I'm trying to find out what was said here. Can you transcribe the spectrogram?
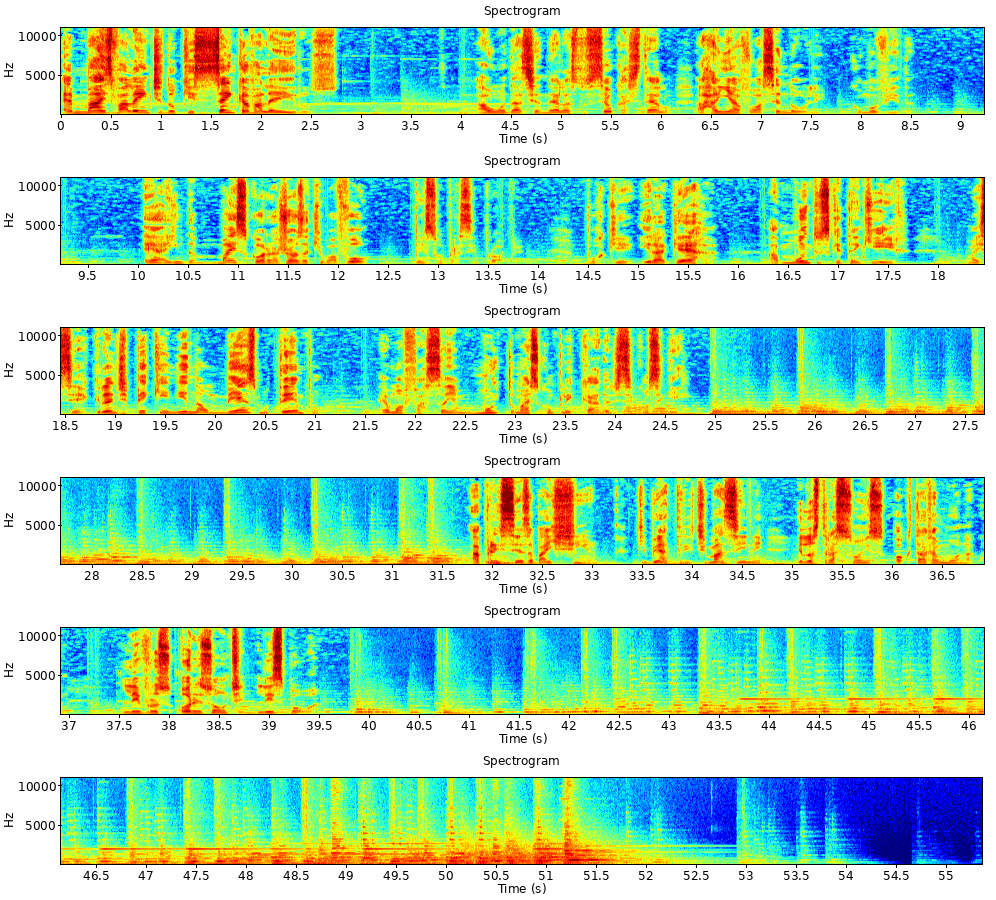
É mais valente do que cem cavaleiros! A uma das janelas do seu castelo, a rainha avó acenou-lhe, comovida é ainda mais corajosa que o avô? pensou para si própria. Porque ir à guerra, há muitos que têm que ir, mas ser grande e pequenina ao mesmo tempo é uma façanha muito mais complicada de se conseguir. A princesa baixinha, de Beatrice Mazzini, ilustrações Octávia Mônaco. Livros Horizonte, Lisboa.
